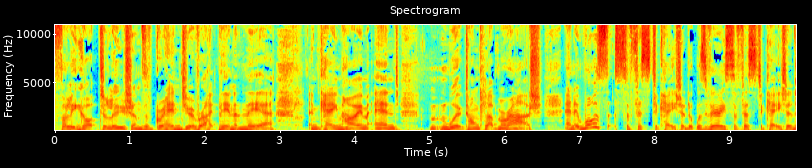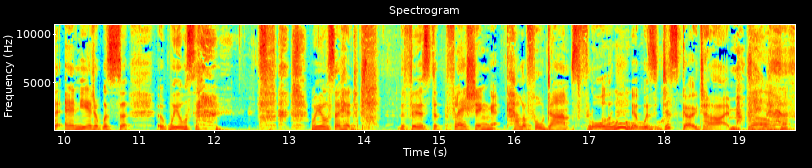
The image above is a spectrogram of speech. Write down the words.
Fully got delusions of grandeur right then and there and came home and worked on Club Mirage. And it was sophisticated. It was very sophisticated. And yet it was, uh, we also, we also had the first flashing, colourful dance floor. It was disco time. Wow.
